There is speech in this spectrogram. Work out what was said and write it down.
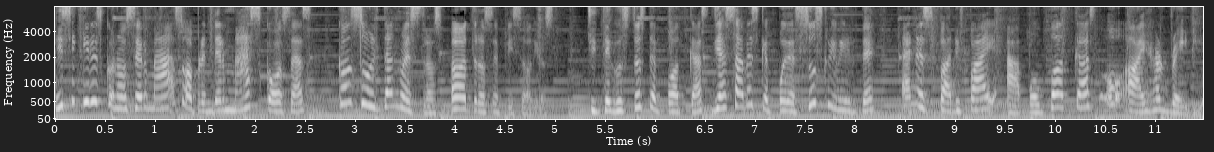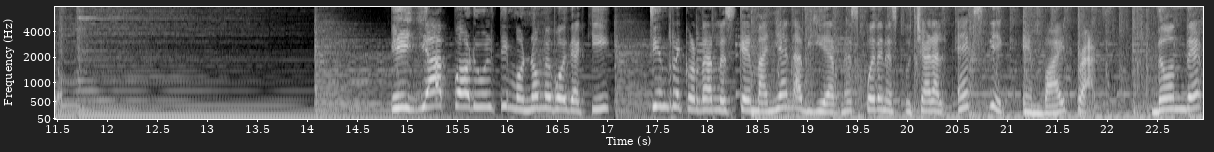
Y si quieres conocer más o aprender más cosas, consulta nuestros otros episodios. Si te gustó este podcast, ya sabes que puedes suscribirte en Spotify, Apple Podcast o iHeartRadio. Y ya por último, no me voy de aquí sin recordarles que mañana viernes pueden escuchar al ex en Tracks, donde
